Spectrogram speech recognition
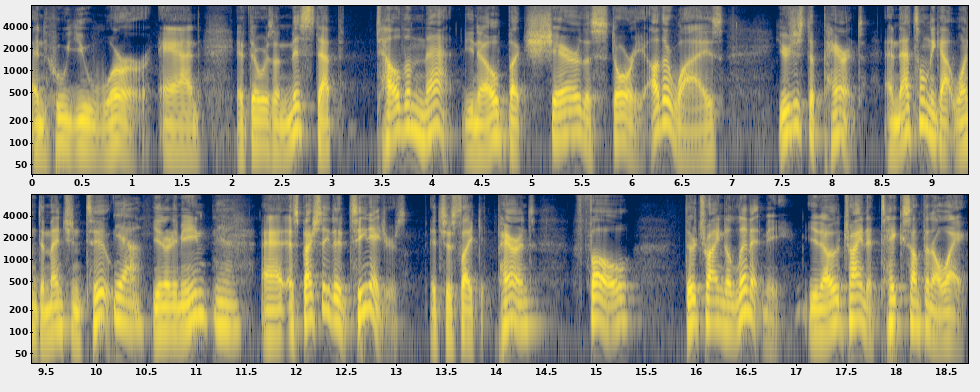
and who you were. And if there was a misstep, tell them that, you know, but share the story. Otherwise, you're just a parent. And that's only got one dimension too. Yeah. You know what I mean? Yeah. And especially to teenagers. It's just like parent, foe, they're trying to limit me. You know, they're trying to take something away.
